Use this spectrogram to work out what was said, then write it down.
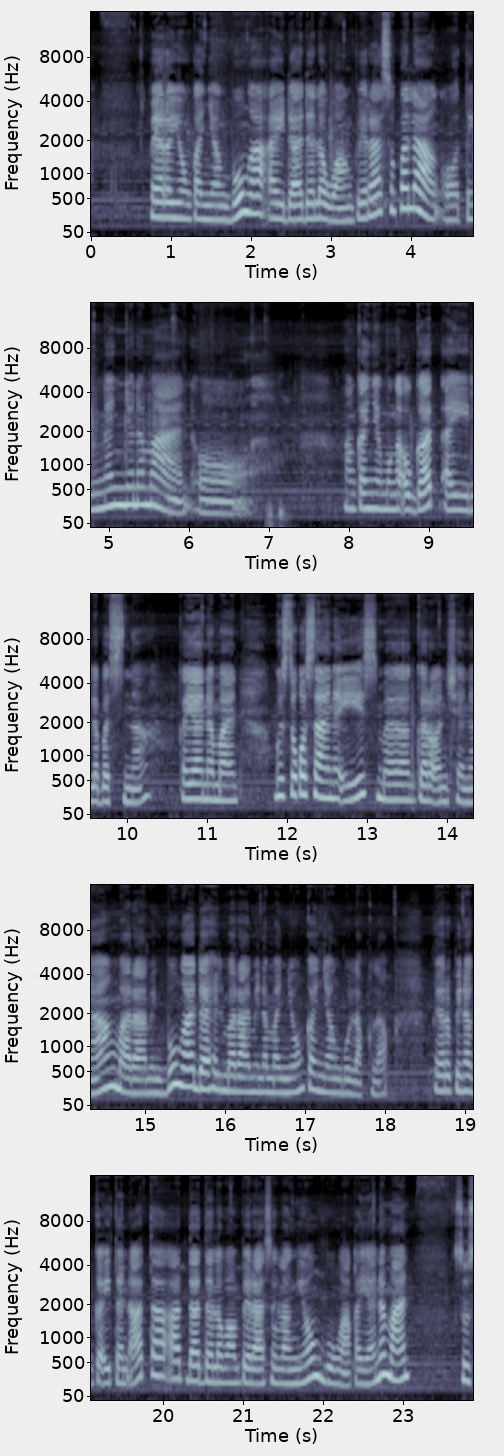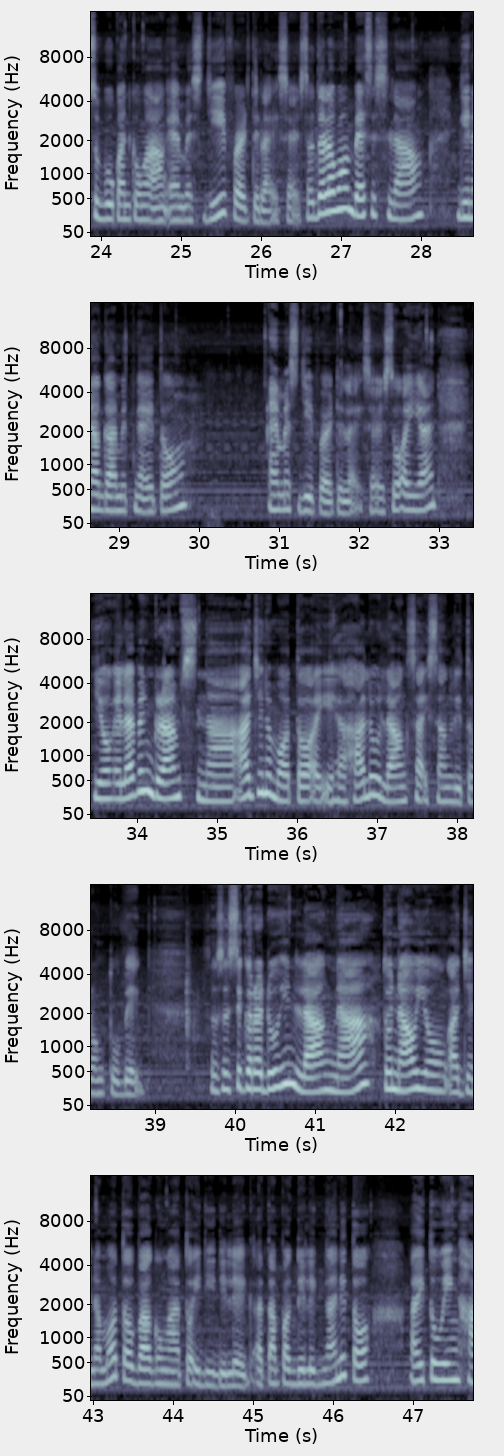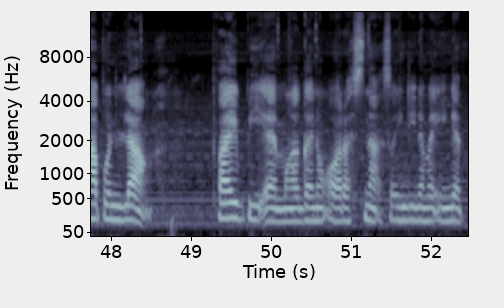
Pero yung kanyang bunga ay dadalawang peraso pa lang. O, tingnan nyo naman. O, ang kanyang mga ugat ay labas na. Kaya naman, gusto ko sana is magkaroon siya ng maraming bunga dahil marami naman yung kanyang bulaklak. Pero pinagkaitan ata at dadalawang peraso lang yung bunga. Kaya naman, susubukan ko nga ang MSG fertilizer. So, dalawang beses lang ginagamit nga itong MSG fertilizer. So, ayan, yung 11 grams na Ajinomoto ay ihahalo lang sa isang litrong tubig. So, sisiguraduhin lang na tunaw yung Ajinomoto bago nga to ididilig. At ang pagdilig nga nito ay tuwing hapon lang. 5 p.m. mga ganong oras na. So, hindi na mainit.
